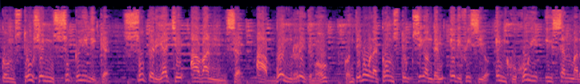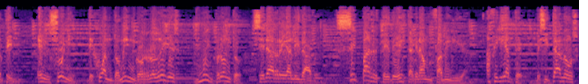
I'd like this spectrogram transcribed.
construyen su clínica. Suteriache avanza. A buen ritmo, continúa la construcción del edificio en Jujuy y San Martín. El sueño de Juan Domingo Rodríguez muy pronto será realidad. Sé parte de esta gran familia. Afiliate. Visitanos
